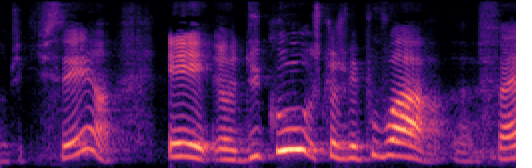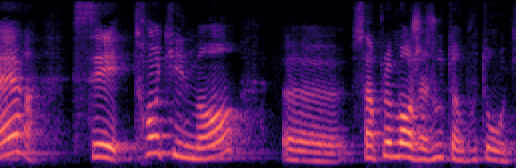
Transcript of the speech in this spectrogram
objectif C et euh, du coup ce que je vais pouvoir euh, faire c'est tranquillement euh, simplement j'ajoute un bouton OK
